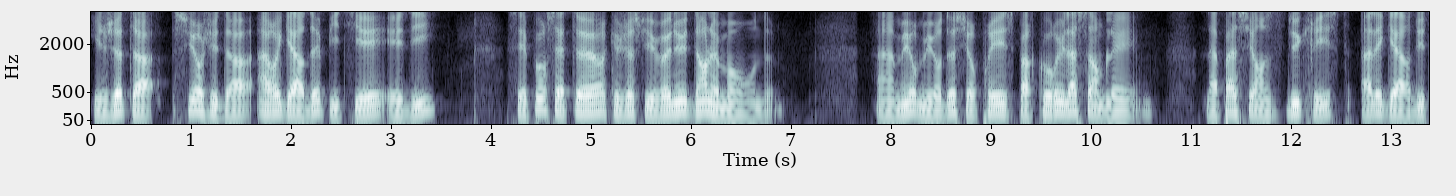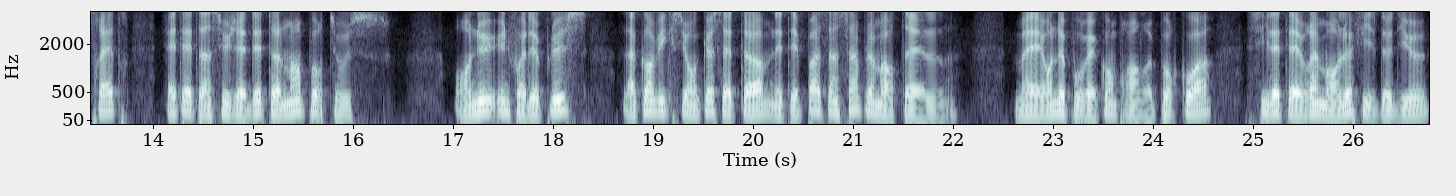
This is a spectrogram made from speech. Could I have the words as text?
Il jeta sur Judas un regard de pitié et dit C'est pour cette heure que je suis venu dans le monde. Un murmure de surprise parcourut l'assemblée. La patience du Christ à l'égard du traître était un sujet d'étonnement pour tous. On eut une fois de plus la conviction que cet homme n'était pas un simple mortel, mais on ne pouvait comprendre pourquoi s'il était vraiment le Fils de Dieu,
